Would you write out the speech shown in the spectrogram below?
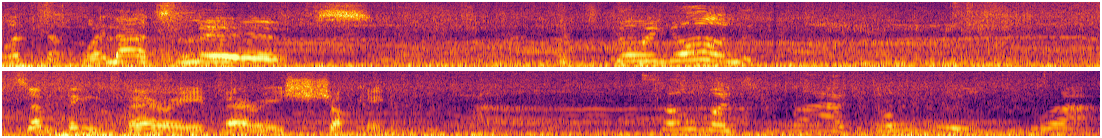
What the? What, Nuts lives! what's going on? Something very, very shocking. So much lag. Holy crap.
